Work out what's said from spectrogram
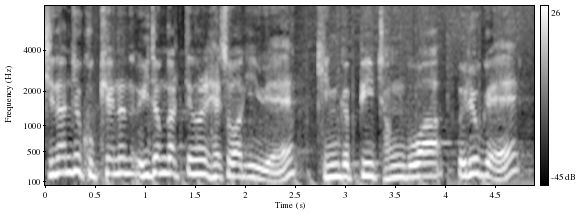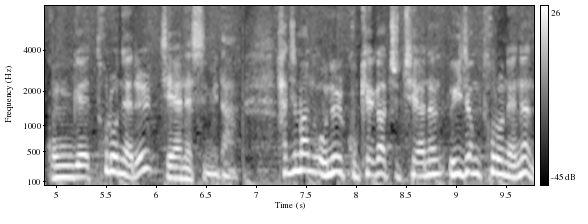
지난주 국회는 의정 갈등을 해소하기 위해 긴급히 정부와 의료계에 공개 토론회를 제안했습니다. 하지만 오늘 국회가 주최하는 의정 토론회는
